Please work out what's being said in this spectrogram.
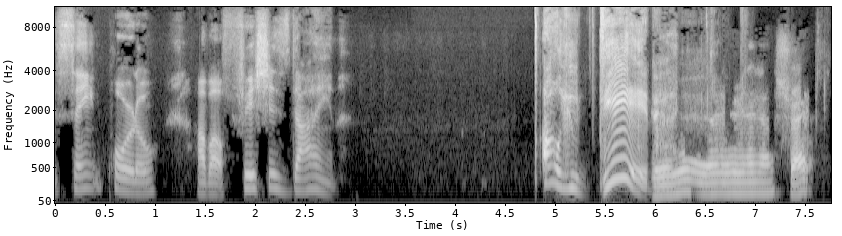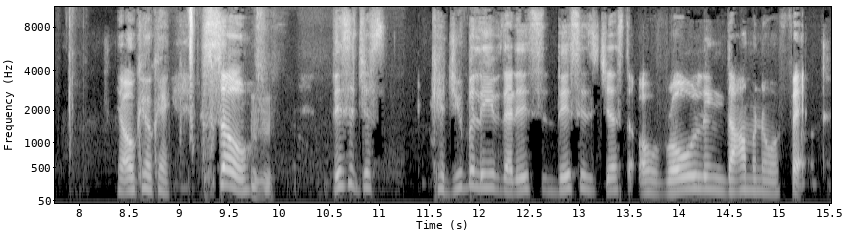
Saint Portal about fishes dying. Oh, you did. Yeah, yeah, yeah, yeah, yeah, that's right. Yeah, okay, okay. So Mhm. this is just. Could you believe that this this is just a rolling domino effect?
